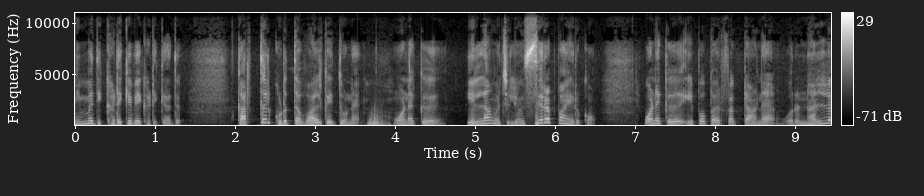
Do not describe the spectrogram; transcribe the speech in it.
நிம்மதி கிடைக்கவே கிடைக்காது. கர்த்தர் கொடுத்த வாழ்க்கை துணை. உனக்கு எல்லா வச்சுலேயும் சிறப்பாக இருக்கும். உனக்கு இப்போ பர்ஃபெக்டான ஒரு நல்ல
